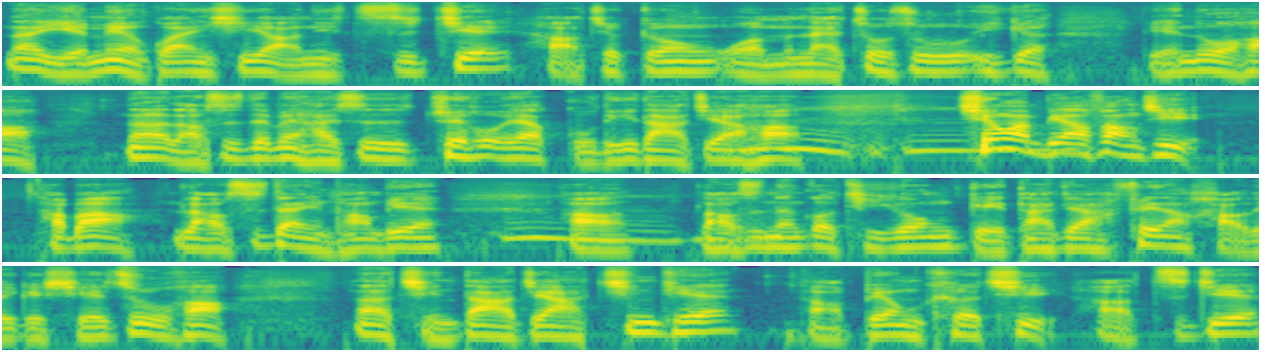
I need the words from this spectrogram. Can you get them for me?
那也没有关系啊，你直接哈就跟我们来做出一个联络哈。那老师这边还是最后要鼓励大家哈，千万不要放弃，好不好？老师在你旁边，好，老师能够提供给大家非常好的一个协助哈。那请大家今天啊不用客气啊，直接。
